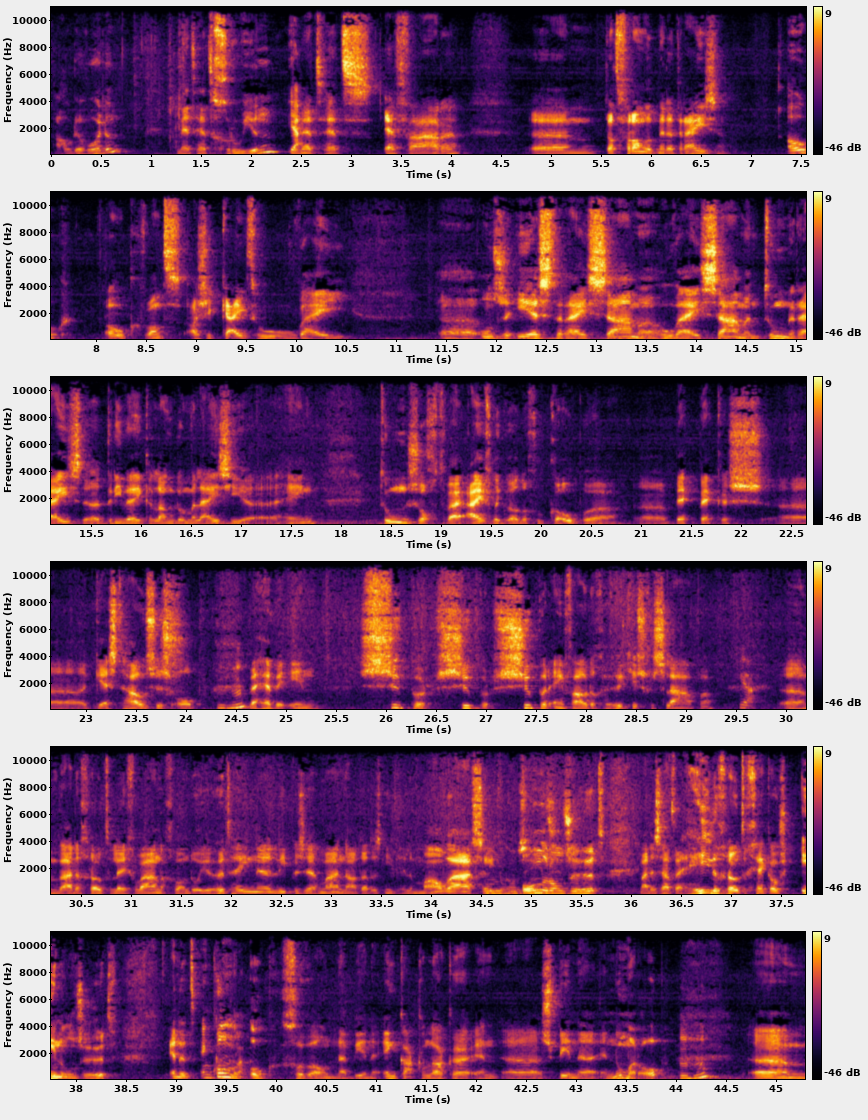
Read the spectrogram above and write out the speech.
ouder worden, met het groeien, Ja. met het ervaren. Ehm, dat verandert met het reizen Ook. ook. Want als je kijkt hoe wij eh, onze eerste reis samen, hoe wij samen toen reisden, drie weken lang door Maleisië eh, heen. Toen zochten wij eigenlijk wel de goedkope eh, backpackers, eh guesthouses op. Mhm. We hebben in super, super, super eenvoudige hutjes geslapen. Ja. Ehm, waar de grote leguanen gewoon door je hut heen liepen, zeg maar. Nou, dat is niet helemaal waar. Ze Onder liepen onder hut. onze hut. Maar er zaten hele grote gekko's in onze hut. En het En kon ook gewoon naar binnen. En kakkerlakken en eh, spinnen en noem maar op. Mhm. Ehm,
